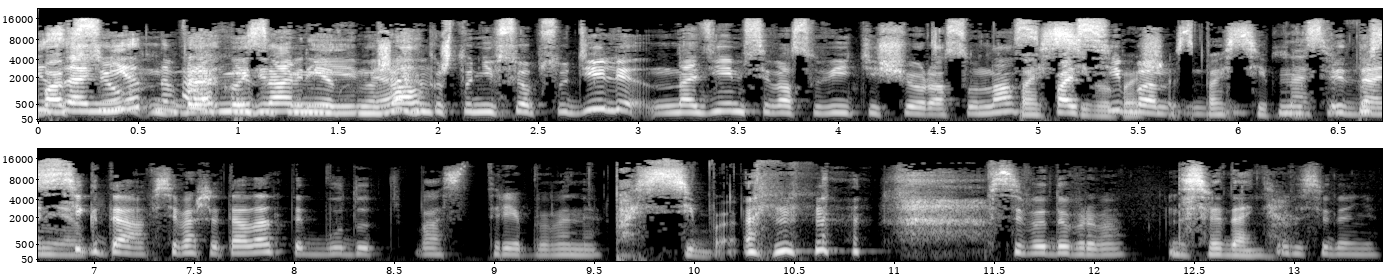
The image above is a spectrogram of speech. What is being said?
обо всем. незаметно проходит незаметно. время. Жалко, что не все обсудили. Надеемся вас увидеть еще раз у нас. Спасибо, большое, спасибо. Настя, свидания. пусть всегда все ваши таланты будут востребованы. Спасибо. Всего доброго. До свидания. До свидания.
